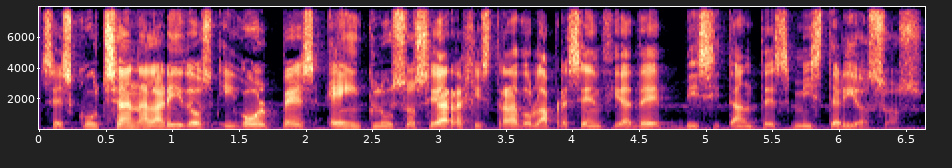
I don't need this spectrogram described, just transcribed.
se escuchan alaridos y golpes e incluso se ha registrado la presencia de visitantes misteriosos.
